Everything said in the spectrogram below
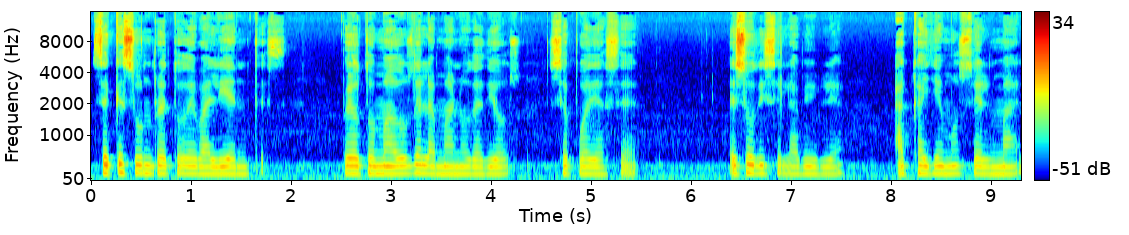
sé que es un reto de valientes, pero tomados de la mano de Dios se puede hacer. Eso dice la Biblia, acallemos el mal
